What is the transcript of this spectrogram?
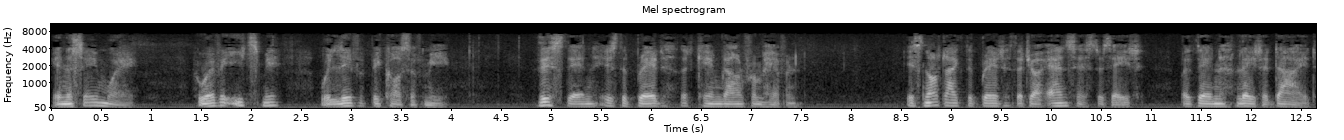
In the same way, whoever eats me will live because of me. This then is the bread that came down from heaven. It's not like the bread that your ancestors ate, but then later died.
